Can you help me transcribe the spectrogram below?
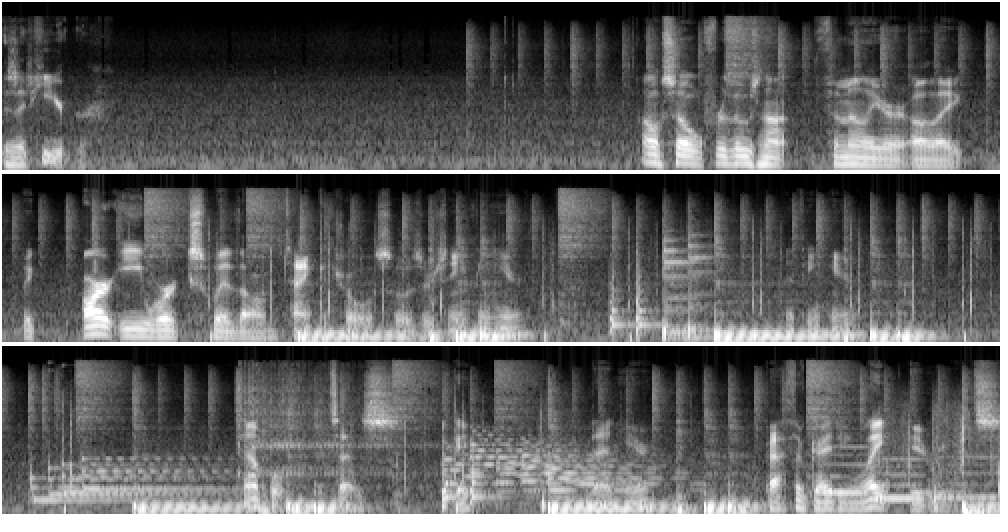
Is it here? Oh, so for those not familiar, uh, like, like RE works with um, tank control. So is there anything here? Nothing here? Temple says. Okay. Then here, Path of Guiding Light, it reads.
